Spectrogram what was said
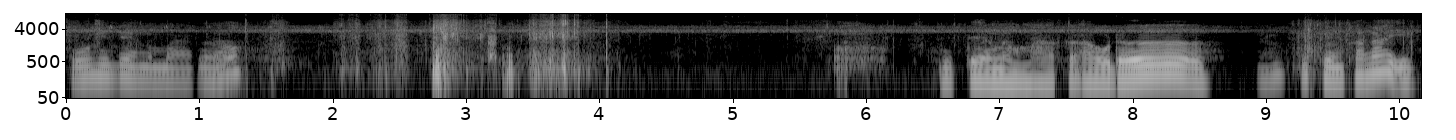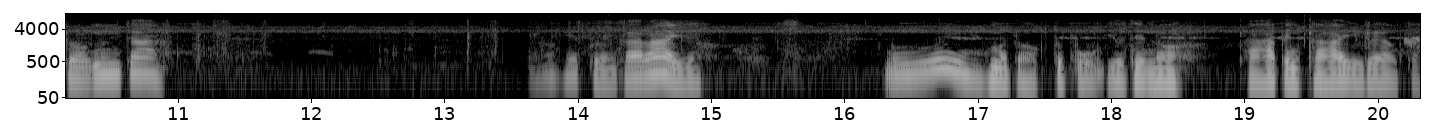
โอ้เฮ็ดแดงละหมากเนาะเฮ็ดแดงละหมากก็เอาเด้อเอาเฮ็ดเผิงคาไล่อีกดอกหนึงจ้าเอาเฮ็ดเผิงคาไล่จ้ะโอ้ย มาดอกตะปูอยู่แต่เนาะขาเป็นขาอีกแล้วจ้ะ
